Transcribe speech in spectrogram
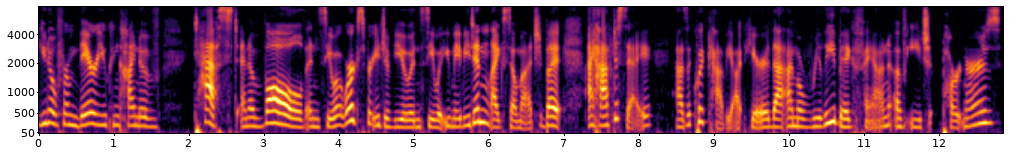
you know, from there you can kind of test and evolve and see what works for each of you and see what you maybe didn't like so much. But I have to say, as a quick caveat here, that I'm a really big fan of each partner's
